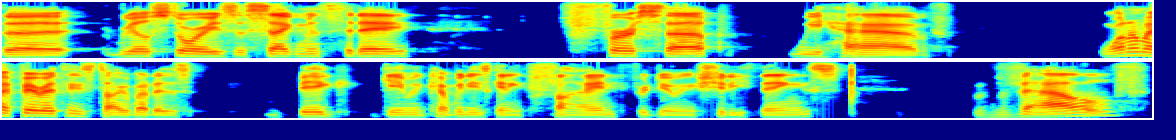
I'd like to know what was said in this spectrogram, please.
the real stories of segments today. First up, we have one of my favorite things to talk about is big gaming companies getting fined for doing shitty things. Valve,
